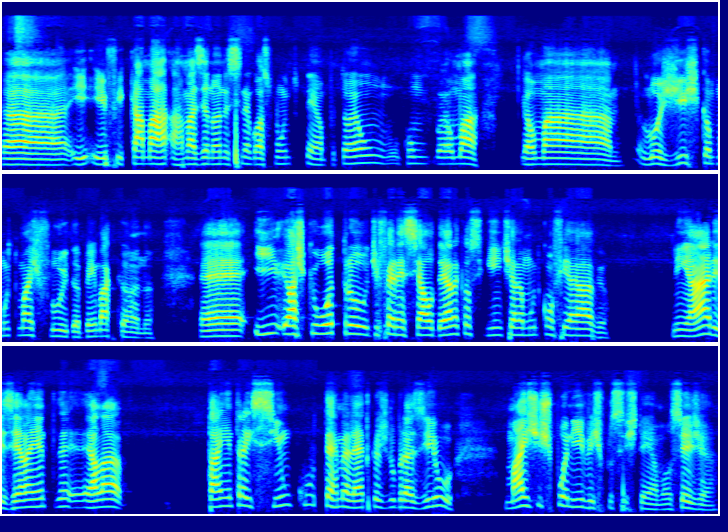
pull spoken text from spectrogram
uh, e, e, ficar armazenando esse negócio por muito tempo. Então é, um, é, uma, é uma logística muito mais fluida, bem bacana. É, e eu acho que o outro diferencial dela é, que é o seguinte, ela é muito confiável. Linhares, ela ela está entre as cinco termoelétricas do Brasil mais disponíveis para o sistema, ou seja,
